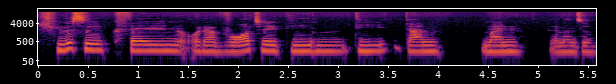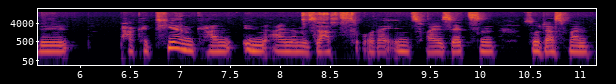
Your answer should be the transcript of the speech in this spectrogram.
Schlüsselquellen oder Worte geben, die dann man, wenn man so will, paketieren kann in einem Satz oder in zwei Sätzen, so dass man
